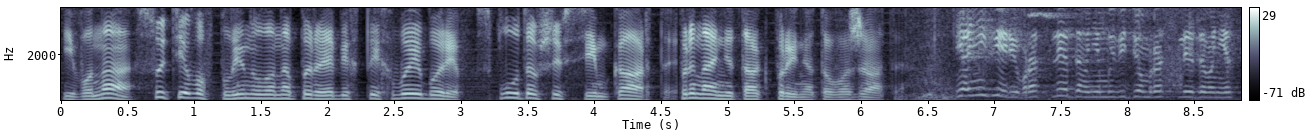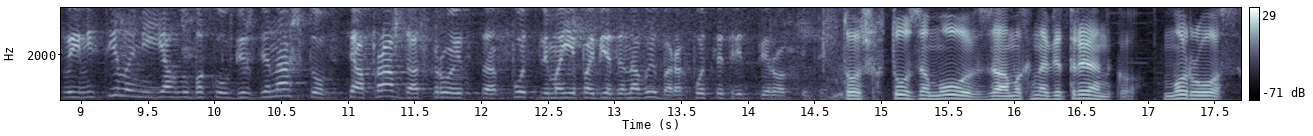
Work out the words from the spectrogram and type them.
і вона суттєво вплинула на перебіг тих виборів, сплутавши всім карти. Принаймні так прийнято вважати. Я не верю в расследование, мы ведем расследование своими силами. Я глубоко убеждена, что вся правда откроется после моей победы на выборах, после 31 октября. Тож хто замовив замах на Вітренко? Мороз,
